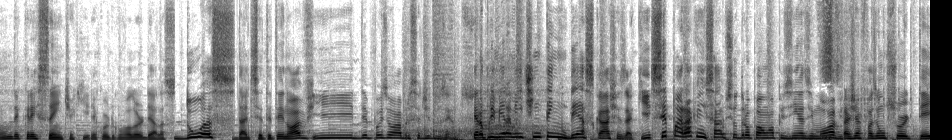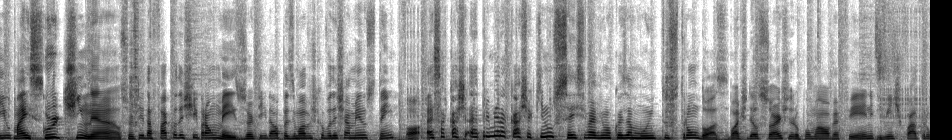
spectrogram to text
um decrescente aqui, de acordo com o valor delas. Duas da de 79 e depois eu abro essa de 200. Quero primeiramente entender as caixas aqui, separar, quem sabe, se eu dropar um upzinho Asimov pra já fazer um sorteio mais curtinho, né? O sorteio da faca eu deixei pra um mês, o sorteio da Alp Asimov acho que eu vou deixar menos tempo sempre. Ó, essa caixa, a primeira caixa aqui, não sei se vai vir uma coisa muito estrondosa. O bot deu sorte, dropou uma Alp FN de 24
